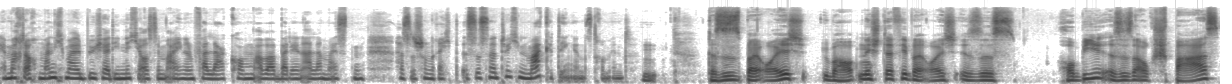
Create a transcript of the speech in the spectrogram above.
Der macht auch manchmal Bücher, die nicht aus dem eigenen Verlag kommen, aber bei den allermeisten hast du schon recht. Es ist natürlich ein Marketinginstrument. Hm. Das ist es bei euch überhaupt nicht, Steffi. Bei euch ist es Hobby, es ist auch Spaß.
